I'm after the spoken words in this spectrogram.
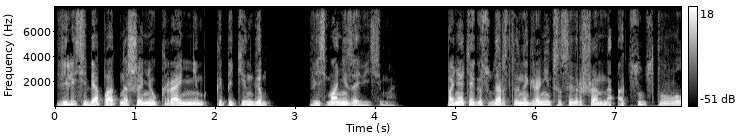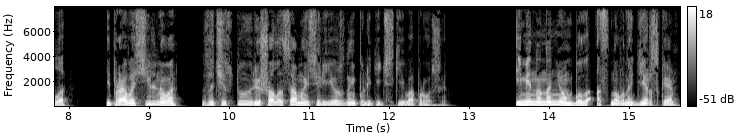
вели себя по отношению к крайним Капетингам весьма независимо. Понятие государственной границы совершенно отсутствовало, и право сильного зачастую решало самые серьезные политические вопросы. Именно на нем было основано дерзкое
